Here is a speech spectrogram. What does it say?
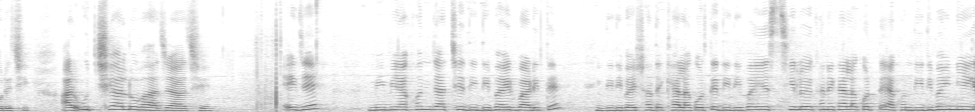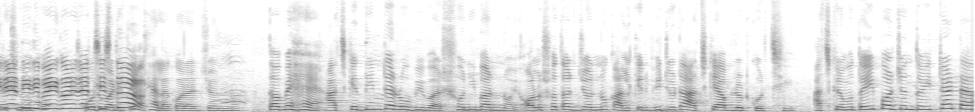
করেছি। আর উচ্ছে আলু ভাজা আছে। এই যে, মিমি এখন যাচ্ছে দিদিভাইয়ের বাড়িতে। দিদিভাইয়ের সাথে খেলা করতে দিদিভাই এসেছিল এখানে খেলা করতে এখন দিদিভাই নিয়ে গেছে দিদিভাই ঘরে যাচ্ছিস তো? বাড়িতে খেলা করার জন্য। তবে হ্যাঁ আজকের দিনটা রবিবার শনিবার নয় অলসতার জন্য কালকের ভিডিওটা আজকে আপলোড করছি। আজকের মতো এই পর্যন্তই টাটা!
